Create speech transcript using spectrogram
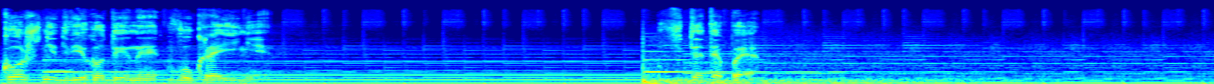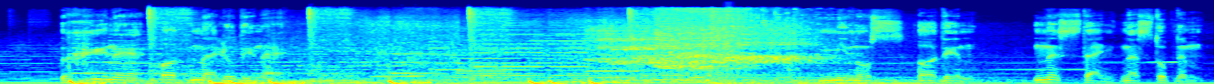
Кожні дві години в Україні. В ДТП. Гине одна людина. Стань наступним.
